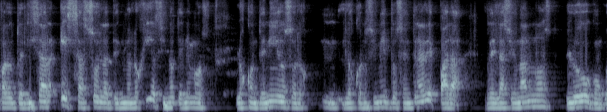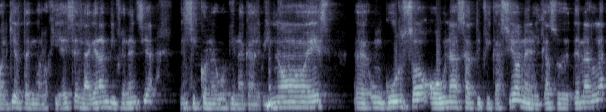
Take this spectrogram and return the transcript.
para utilizar esa sola tecnología, sino tenemos los contenidos o los, los conocimientos centrales para relacionarnos luego con cualquier tecnología. Esa es la gran diferencia de Cisco Networking Academy. No es eh, un curso o una certificación, en el caso de tenerla,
